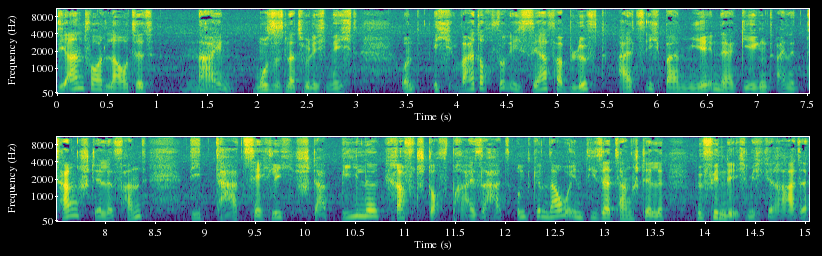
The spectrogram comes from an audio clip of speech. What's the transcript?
Die Antwort lautet nein, muss es natürlich nicht. Und ich war doch wirklich sehr verblüfft, als ich bei mir in der Gegend eine Tankstelle fand, die tatsächlich stabile Kraftstoffpreise hat. Und genau in dieser Tankstelle befinde ich mich gerade.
